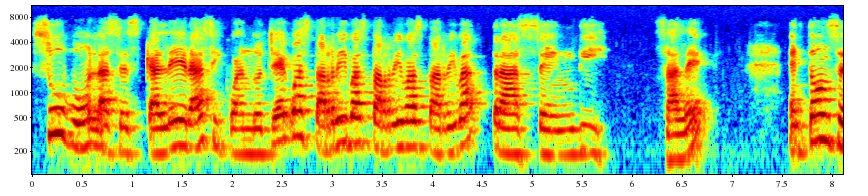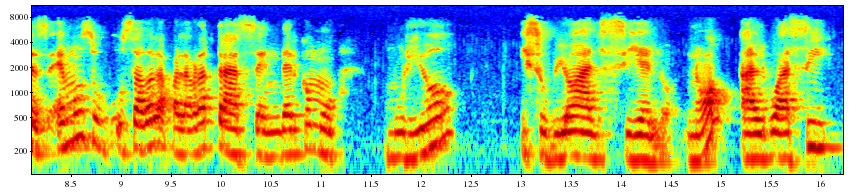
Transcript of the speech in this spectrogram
subo las escaleras y cuando llego hasta arriba, hasta arriba, hasta arriba, trascendí. ¿Sale? Entonces hemos usado la palabra trascender como murió, y subió al cielo, ¿no? Algo así,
